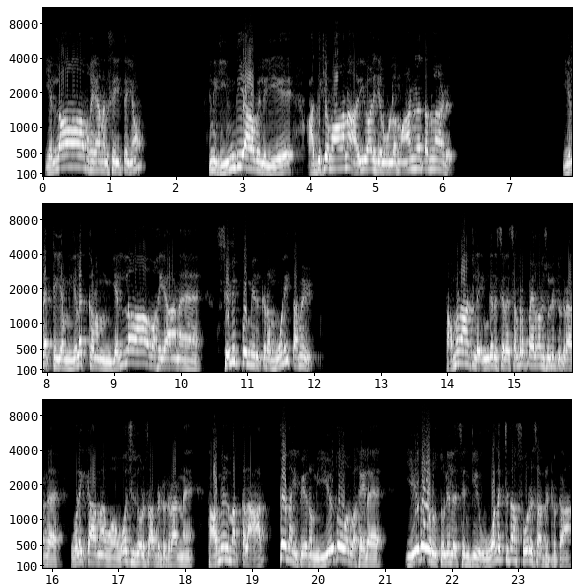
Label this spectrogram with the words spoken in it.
எல்லா வகையான விஷயத்தையும் இன்னைக்கு இந்தியாவிலேயே அதிகமான அறிவாளிகள் உள்ள மாநிலம் தமிழ்நாடு. இலக்கியம் இலக்கணம் எல்லா வகையான செழிப்பும் இருக்கிற மொழி தமிழ். தமிழ்நாட்டுல இங்க சில செல்ற பயல்கள் சொல்லிட்டு இருக்காங்க உழைக்காம ஓசி சோறு சாப்பிட்டு இருக்கிறான்னு தமிழ் மக்கள் அத்தனை பேரும் ஏதோ ஒரு வகையில ஏதோ ஒரு தொழிலை செஞ்சு உழைச்சுதான் சோறு சாப்பிட்டுட்டு இருக்கான்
